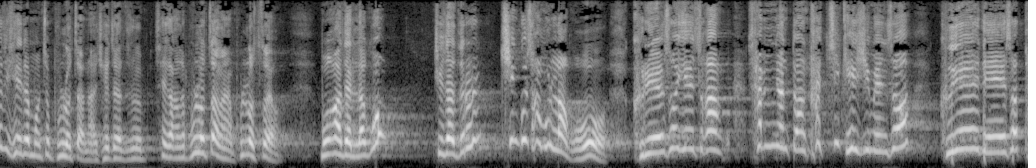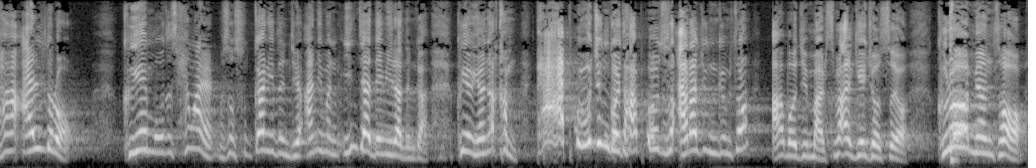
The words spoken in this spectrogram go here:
그래서 제자 먼저 불렀잖아요. 제자들 세상에서 불렀잖아요. 불렀어요. 뭐가 되려고? 제자들을 친구 삼으려고. 그래서 예수가 3년 동안 같이 계시면서 그에 대해서 다 알도록 그의 모든 생활, 무슨 습관이든지 아니면 인자됨이라든가 그의 연약함 다 보여준 거예요. 다 보여줘서 알아준 거면서 아버지 말씀을 알게 해줬어요. 그러면서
